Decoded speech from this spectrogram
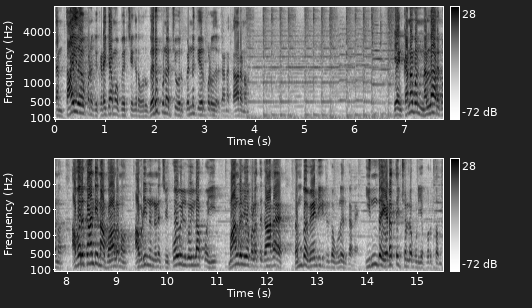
தன் தாய் தகப்பனுக்கு கிடைக்காம போயிருச்சுங்கிற ஒரு வெறுப்புணர்ச்சி ஒரு பெண்ணுக்கு ஏற்படுவதற்கான காரணம். என் கணவன் நல்லா இருக்கணும் அவருக்காண்டி நான் வாழணும் அப்படின்னு நினைச்சு கோவில் கோயிலா போய் மாங்கல்ய பலத்துக்காக ரொம்ப வேண்டிக்கிட்டு இருக்கவங்களும் இருக்காங்க. இந்த இடத்தை சொல்லக்கூடிய பொருத்தம்.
